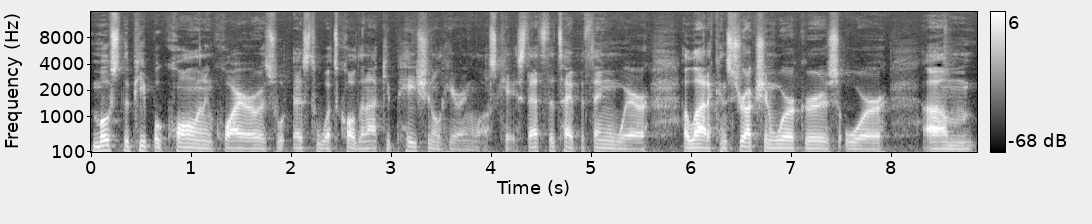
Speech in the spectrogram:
Most of the people call and inquire as, as, to what's called an occupational hearing loss case. That's the type of thing where a lot of construction workers or um,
